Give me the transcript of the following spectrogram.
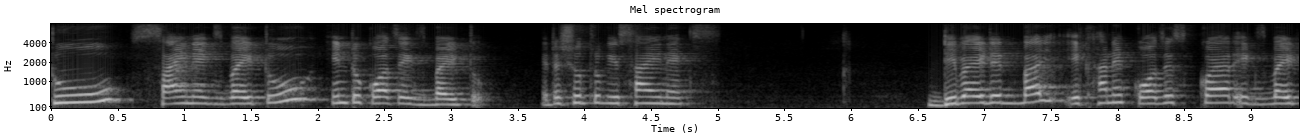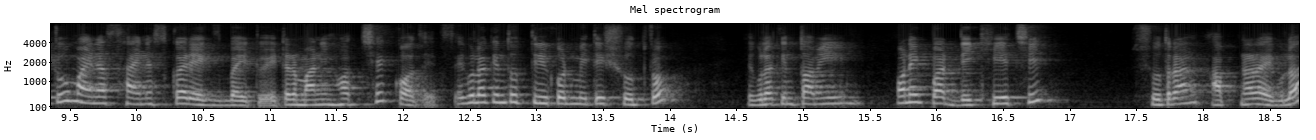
Two sine x by two into cos x by two এটা সূত্র কি? সাইন এক্স ডিভাইডেড বাই এখানে cos square x by two minus sine square x by two এটার মানে হচ্ছে কজ এক্স এগুলো কিন্তু ত্রিকোণমিতির সূত্র। এগুলো কিন্তু আমি অনেকবার দেখিয়েছি। সুতরাং আপনারা এগুলা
